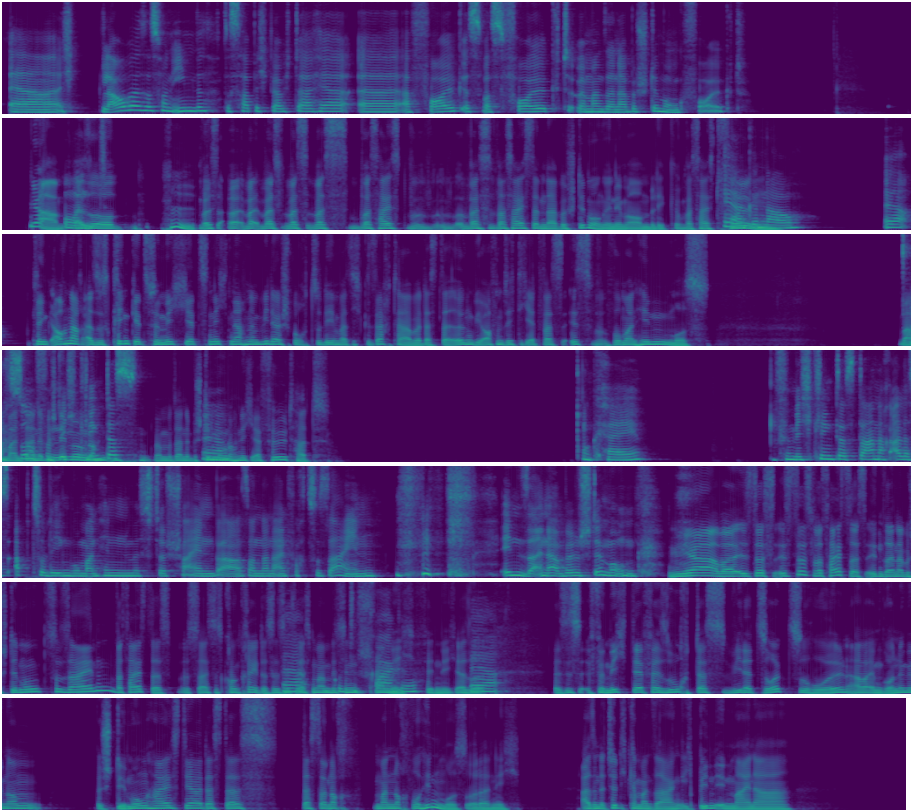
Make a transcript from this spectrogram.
Äh, äh, ich glaube, es ist von ihm, das, das habe ich, glaube ich, daher. Äh, Erfolg ist, was folgt, wenn man seiner Bestimmung folgt. Ja, und also hm, was, was, was, was, was, heißt, was, was heißt dann da Bestimmung in dem Augenblick? Was heißt Folgen? Ja, genau. Ja. Klingt auch nach, also es klingt jetzt für mich jetzt nicht nach einem Widerspruch zu dem, was ich gesagt habe, dass da irgendwie offensichtlich etwas ist, wo man hin muss. Weil man, so, seine, Bestimmung noch, das, weil man seine Bestimmung ja. noch nicht erfüllt hat. Okay. Für mich klingt das danach, alles abzulegen, wo man hin müsste, scheinbar, sondern einfach zu sein. in seiner Bestimmung. Ja, aber ist das, ist das, was heißt das, in seiner Bestimmung zu sein? Was heißt das? Was heißt das konkret? Das ist ja, jetzt erstmal ein bisschen schwammig, finde ich. Also, ja. es ist für mich der Versuch, das wieder zurückzuholen, aber im Grunde genommen, Bestimmung heißt ja, dass das, dass da noch, man noch wohin muss, oder nicht? Also, natürlich kann man sagen, ich bin in meiner,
